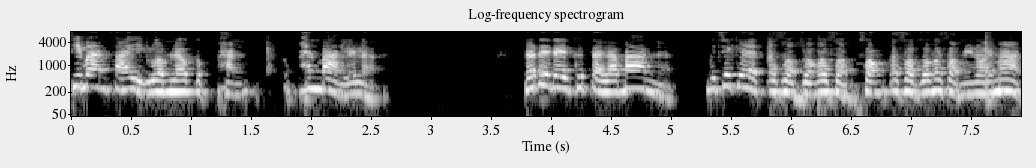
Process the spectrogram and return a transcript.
ที่บ้านฟ้าอีกรวมแล้วกับพันกับพันบ้านเลยล่ะ แล้วใดๆคือแต่ละบ้านน่ะ ไม่ใช่แค่กระสอบสองกระสอบสองกระสอบสองกระสอบนี่น้อยมาก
